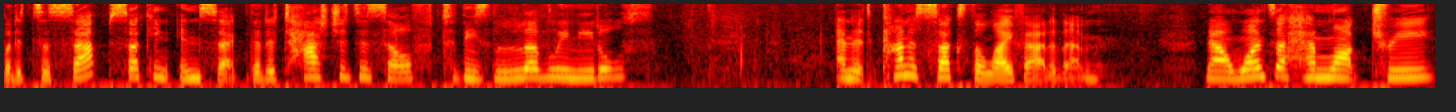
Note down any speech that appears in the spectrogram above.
but it's a sap-sucking insect that attaches itself to these lovely needles and it kind of sucks the life out of them. Now, once a hemlock tree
